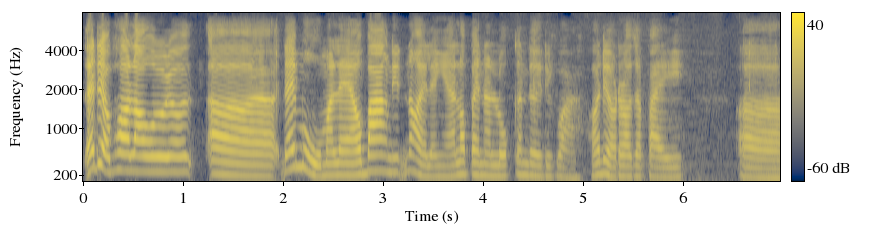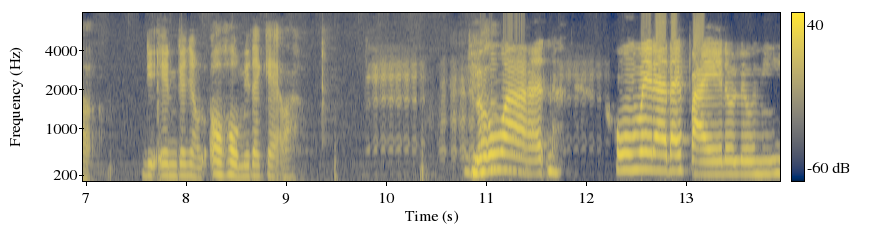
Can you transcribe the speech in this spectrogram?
แล้วเดี๋ยวพอเราเอ่อได้หมูมาแล้วบ้างนิดหน่อยอะไรเงี้ย เราไปนรกกันเลยดีกว่า เพราะเดี๋ยวเราจะไป เอ่อดีเอ็นกันอย่างโอ้โหมีแต่แกะว่ะรู้ว่าคงไม่ได้ได้ไปเร็วๆนี้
